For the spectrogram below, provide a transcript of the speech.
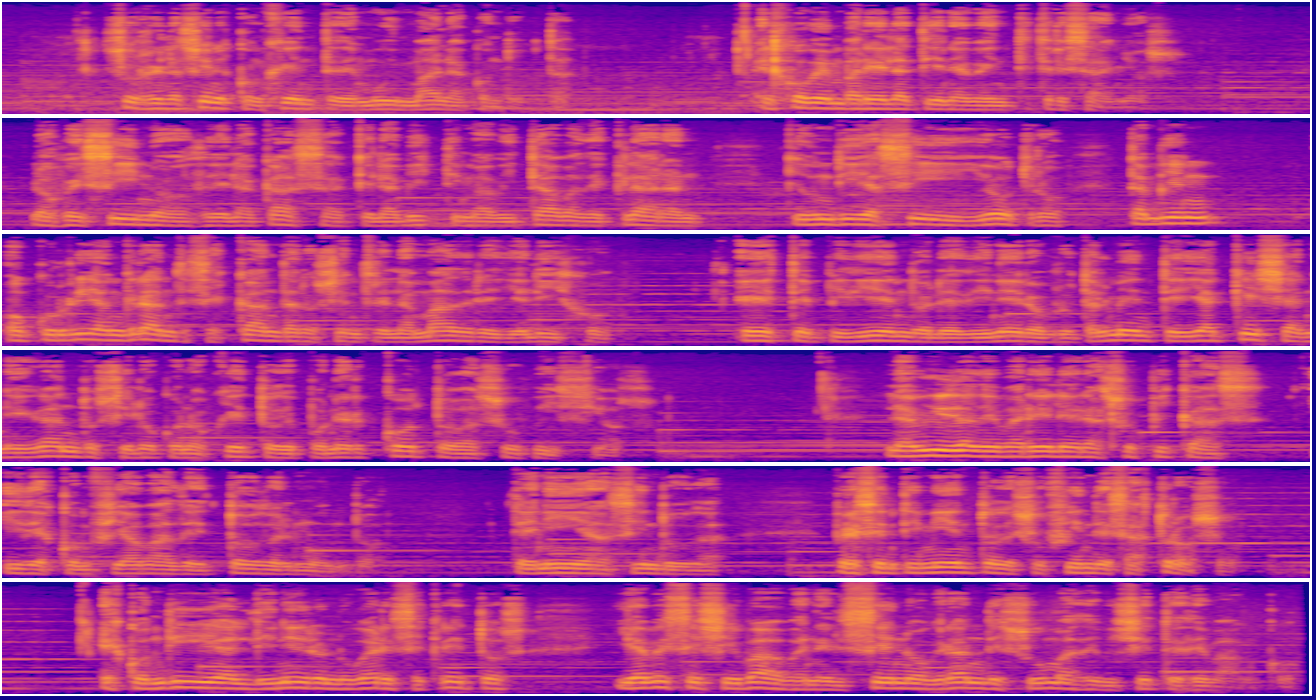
sus relaciones con gente de muy mala conducta. El joven Varela tiene 23 años. Los vecinos de la casa que la víctima habitaba declaran que un día sí y otro también ocurrían grandes escándalos entre la madre y el hijo, este pidiéndole dinero brutalmente y aquella negándoselo con objeto de poner coto a sus vicios. La viuda de Varela era suspicaz y desconfiaba de todo el mundo. Tenía, sin duda, presentimiento de su fin desastroso. Escondía el dinero en lugares secretos y a veces llevaba en el seno grandes sumas de billetes de banco.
